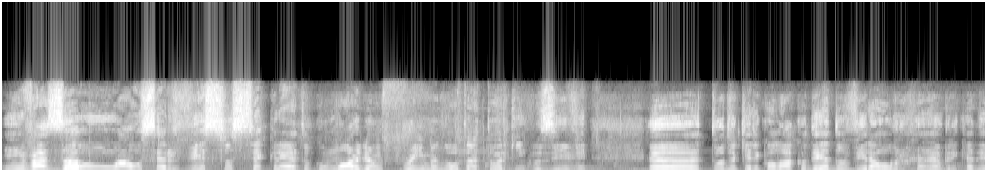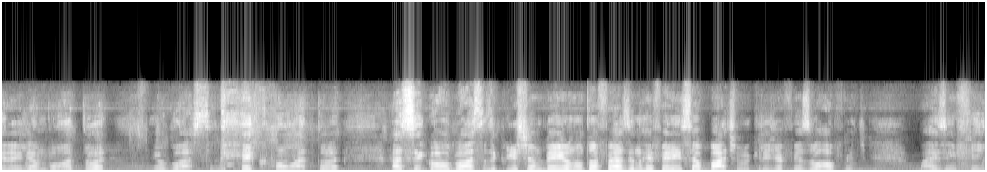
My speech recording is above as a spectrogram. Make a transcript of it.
Invasão ao Serviço Secreto, com Morgan Freeman, outro ator que inclusive Uh, tudo que ele coloca o dedo vira ouro. Não, brincadeira, ele é um bom ator. Eu gosto dele como ator, assim como eu gosto do Christian Bale. Eu não estou fazendo referência ao Batman, que ele já fez o Alfred. Mas enfim,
